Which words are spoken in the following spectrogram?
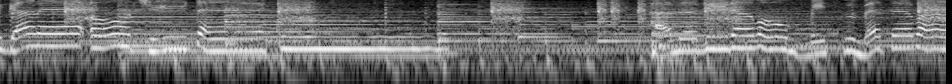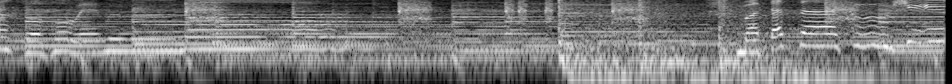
流れ落ちてく。花びらを見つめては微笑むの。また咲く日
